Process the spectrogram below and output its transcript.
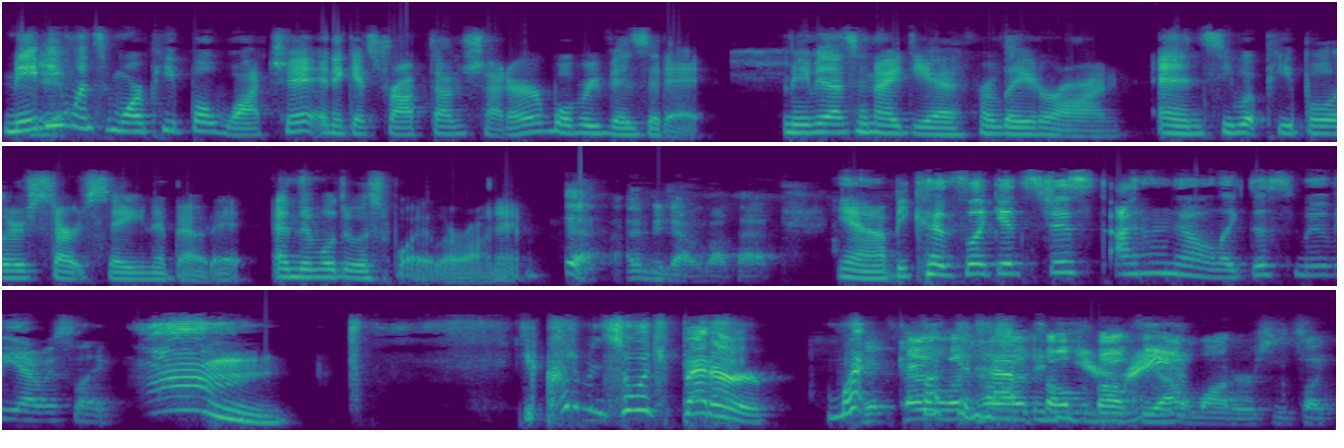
Maybe Yeah. once more people watch it and it gets dropped on Shudder, we'll revisit it. Maybe that's an idea for later on and see what people are start saying about it. And then we'll do a spoiler on it. Yeah, I'd be down about that. Yeah, because like it's just I don't know, like this movie I was like, mm, you could have been so much better. What kind of like how I felt here, about right? the Outwaters. It's like,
